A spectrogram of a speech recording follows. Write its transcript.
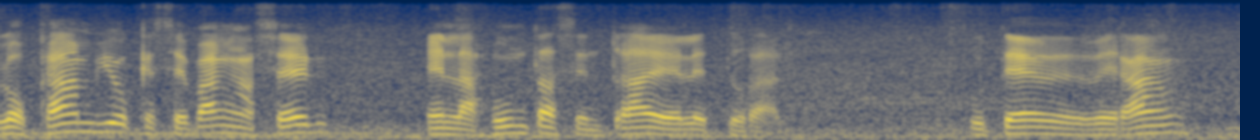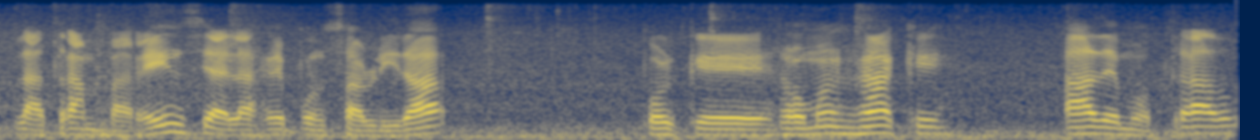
los cambios que se van a hacer en la Junta Central Electoral. Ustedes verán la transparencia y la responsabilidad porque Román Jaque ha demostrado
